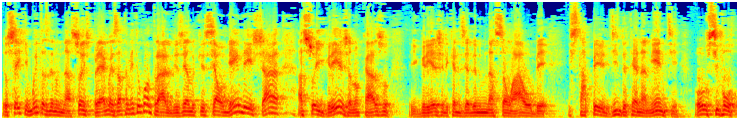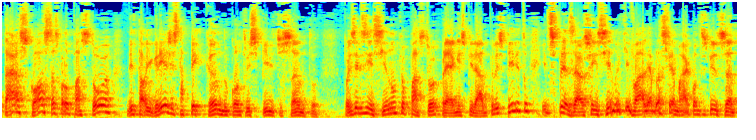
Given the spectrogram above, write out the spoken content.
Eu sei que muitas denominações pregam exatamente o contrário, dizendo que se alguém deixar a sua igreja, no caso, igreja, ele quer dizer denominação A ou B, está perdido eternamente, ou se voltar as costas para o pastor de tal igreja, está pecando contra o Espírito Santo. Pois eles ensinam que o pastor prega inspirado pelo Espírito e desprezar o seu ensino equivale a blasfemar contra o Espírito Santo.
